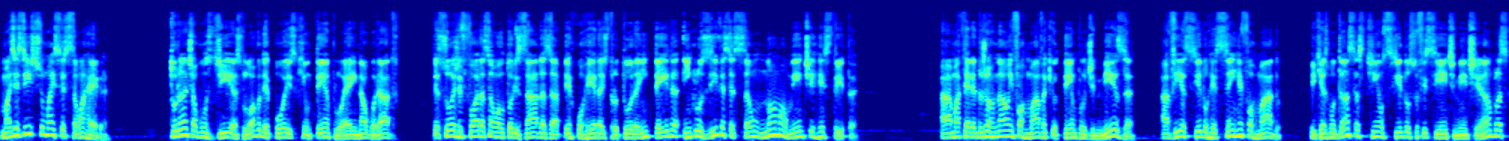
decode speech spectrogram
Mas existe uma exceção à regra. Durante alguns dias, logo depois que um templo é inaugurado, pessoas de fora são autorizadas a percorrer a estrutura inteira, inclusive a seção normalmente restrita. A matéria do jornal informava que o templo de Mesa havia sido recém-reformado e que as mudanças tinham sido suficientemente amplas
